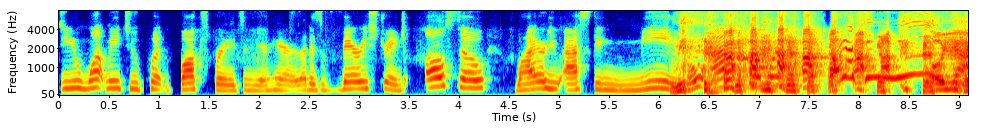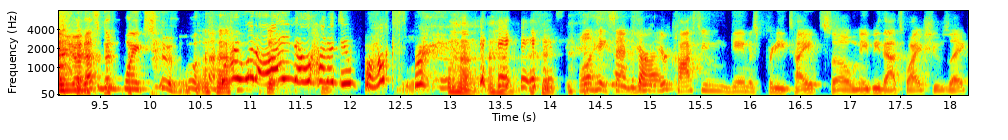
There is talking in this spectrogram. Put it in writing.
do you want me to put box braids in your hair? That is very strange. Also, why are you asking me? Me- Go ask someone. Why asking me? Oh yeah, you know that's a good point too. Why would I know how to do box braids? well, hey Sam, your, your costume game is pretty tight, so maybe that's why she was like,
